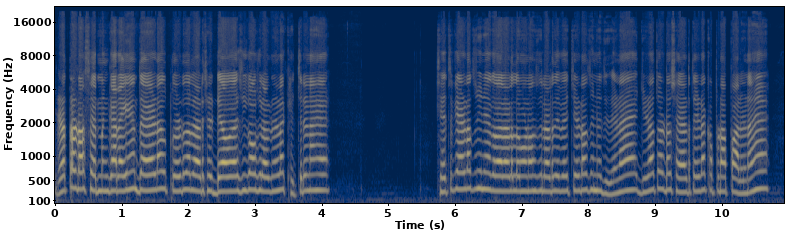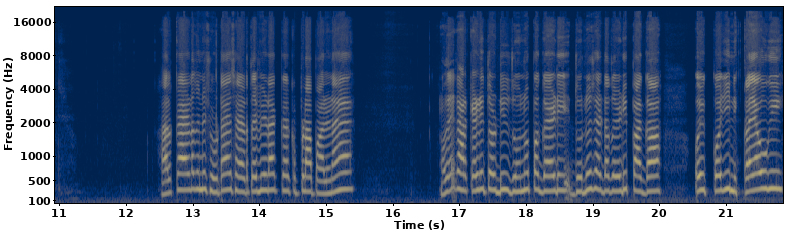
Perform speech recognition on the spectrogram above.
ਜਿਹੜਾ ਤੁਹਾਡਾ ਸਿਰ ਨੰਗਾ ਰਹਿ ਜਾਂਦਾ ਜਿਹੜਾ ਉੱਤੋਂ ਜਿਹੜਾ ਲੜ ਛੱਡਿਆ ਹੋਇਆ ਸੀਗਾ, ਉਸ ਲੜ ਨੂੰ ਜਿਹੜਾ ਖਿੱਚ ਲੈਣਾ ਹੈ। ਖਿੱਚ ਕੇ ਜਿਹੜਾ ਤੁਸੀਂ ਨੇ ਅਗਲਾ ਲੜ ਲਗਾਉਣਾ ਉਸ ਲੜ ਦੇ ਵਿੱਚ, ਜਿਹੜਾ ਤੁਸੀਂ ਨੇ ਦੇ ਦੇਣਾ ਹੈ। ਜਿਹੜਾ ਤੁਹਾਡਾ ਸਾਈਡ ਤੇ ਜਿਹੜਾ ਕਪੜਾ ਪਾ ਲੈਣਾ ਹੈ ਹਲਕਾ ਜਿਹੜਾ ਤੁਸੀਂ ਛੋਟਾ ਹੈ ਸਾਈਡ ਤੇ ਵੀ ਜਿਹੜਾ ਕੱਪੜਾ ਪਾ ਲੈਣਾ ਹੈ। ਉਹਦੇ ਕਰਕੇ ਜਿਹੜੀ ਤੁਹਾਡੀ ਦੋਨੋਂ ਪੱਗਾਂ ਜਿਹੜੀ, ਦੋਨੋਂ ਸਾਈਡਾਂ ਤੋਂ ਜਿਹੜੀ ਪੱਗ ਆ, ਉਹ ਇੱਕੋ ਜੀ ਨਿਕਲ ਆਊਗੀ।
